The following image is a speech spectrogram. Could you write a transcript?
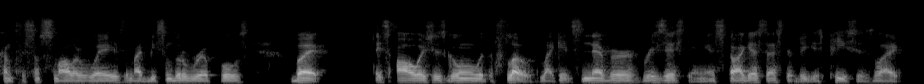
come to some smaller waves. It might be some little ripples, but it's always just going with the flow. Like it's never resisting. And so I guess that's the biggest piece is like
